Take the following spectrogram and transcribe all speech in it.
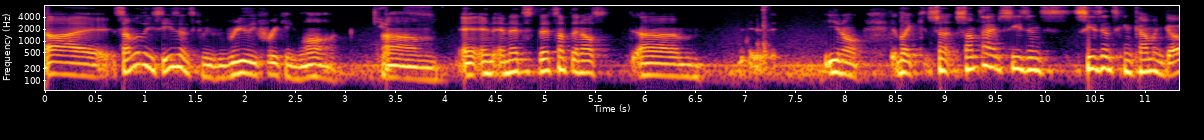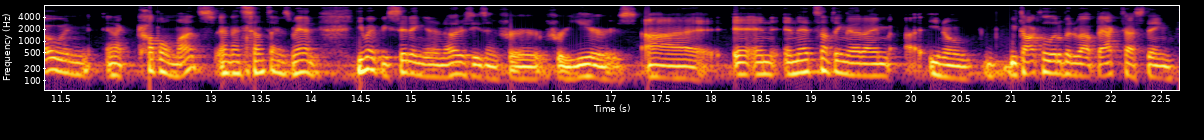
Uh, some of these seasons can be really freaking long. Yes. Um, and, and, and that's that's something else. Um, you know, like so, sometimes seasons seasons can come and go in, in a couple months, and then sometimes, man, you might be sitting in another season for for years. Uh, and and that's something that I'm, uh, you know, we talked a little bit about back testing,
